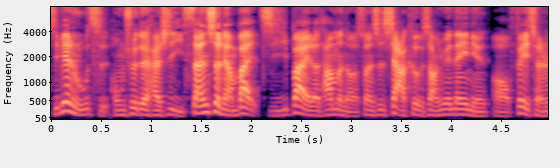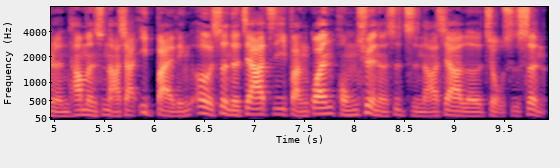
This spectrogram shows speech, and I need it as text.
即便如此，红雀队还是以三胜两败击败了他们呢，算是下课上。因为那一年哦，费城人他们是拿下一百零二胜的佳绩，反观红雀呢是只拿下了九十胜，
